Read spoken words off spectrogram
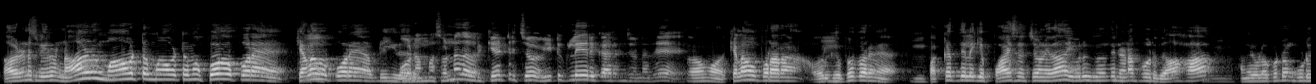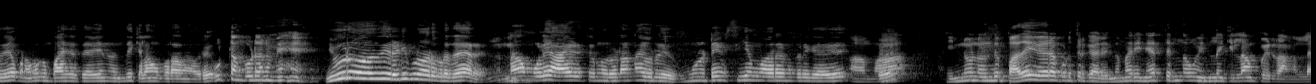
அவர் என்ன சொல்லிக்கிறார்? நானும் மாவட்ட மாவட்டமா போக போறேன். கிளம்ப போறேன் ஓ அப்படிங்கிறாரு நம்ம சொன்னது அவர் கேட்டுருச்சோ? வீட்டுக்குள்ளே இருக்காருன்னு சொன்னது. ஆமா கிளம்ப போறாராம். அவருக்கு இப்ப பாருங்க. பக்கத்துலக்கு பாயசம் வச்சவனே தான் இவருக்கு வந்து நினப்பு வருது. ஆஹா. அங்க இவ்வளவு கூட்டம் கூடுதே அப்ப நமக்கும் பாயசம் தேவைன்னு வந்து கிளம்ப போறாராம் அவரு. கூட்டம் கூடணுமே. இவரும் வந்து ரெடி பண்ணுவாரு பிரதர். நாமளே ஆயிரத்தி இருநூறு இடம்னா இவரு மூணு டைம் சிஎம் வேற இருந்திருக்காரு. ஆமா. இன்னொன்று வந்து பதவி வேற கொடுத்துருக்காரு. இந்த மாதிரி நேற்று இருந்தவங்க இன்னைக்கு இல்லாமல் போயிடுறாங்கல்ல.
